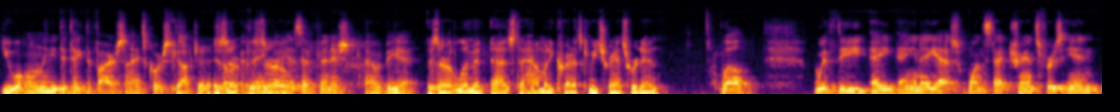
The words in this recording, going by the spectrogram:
You will only need to take the fire science courses. Gotcha. Is so there- if is there anybody a- has that finished, that would be it. Is there a limit as to how many credits can be transferred in? Well, with the AA and AS, once that transfers in,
